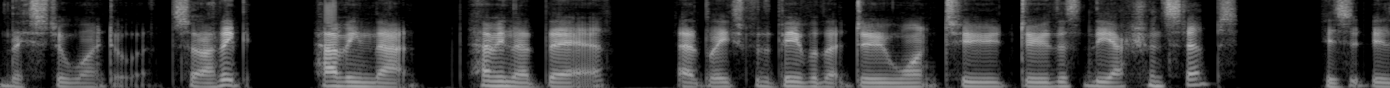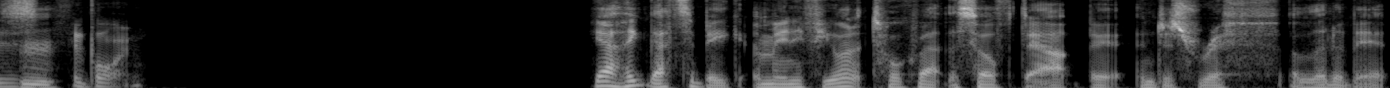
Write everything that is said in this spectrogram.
they still won't do it. So I think having that having that there, at least for the people that do want to do this, the action steps, is is Mm. important. Yeah, I think that's a big. I mean, if you want to talk about the self doubt bit and just riff a little bit,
